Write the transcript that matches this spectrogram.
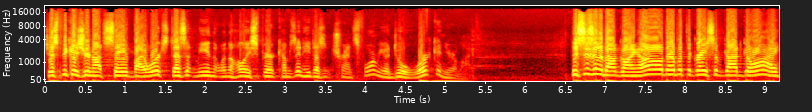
Just because you're not saved by works doesn't mean that when the Holy Spirit comes in, He doesn't transform you and do a work in your life. This isn't about going, oh, there but the grace of God go I.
